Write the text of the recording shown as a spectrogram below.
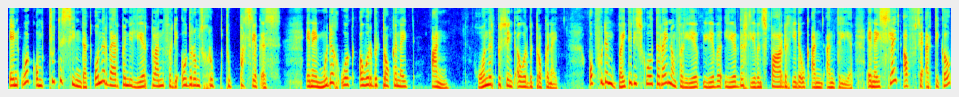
en ook om toe te sien dat onderwerpe in die leerplan vir die ouderdomsgroep toepaslik is. En hy moedig ook ouer betrokkenheid aan. 100% ouer betrokkenheid. Opvoeding buite die skoolterrein om vir lewe leerders lewensvaardighede ook aan aan te leer. En hy sluit af sy artikel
